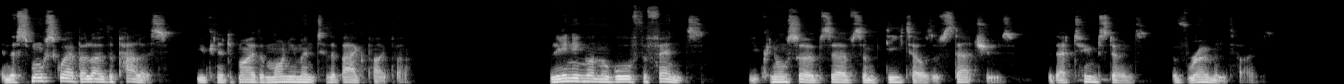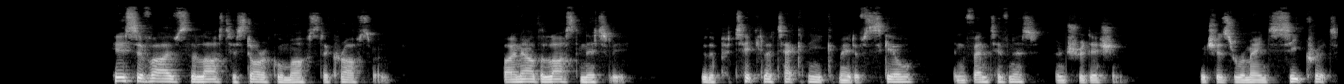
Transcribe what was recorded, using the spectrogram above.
In the small square below the palace you can admire the monument to the bagpiper. Leaning on the wall of the fence, you can also observe some details of statues, with their tombstones of Roman times. Here survives the last historical master craftsman, by now the last in Italy, with a particular technique made of skill, inventiveness, and tradition, which has remained secret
